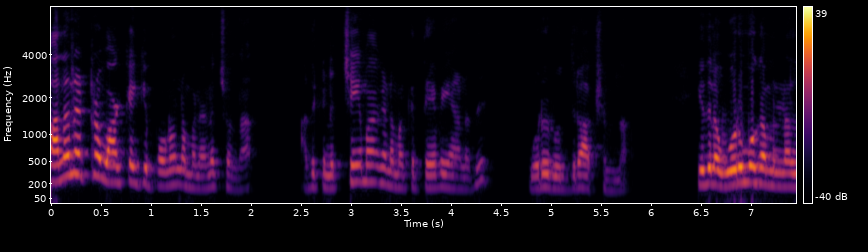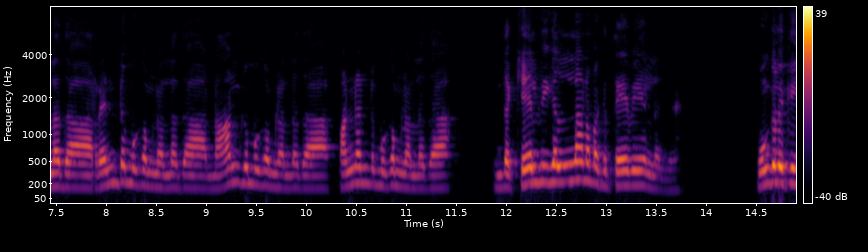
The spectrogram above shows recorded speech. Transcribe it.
பலனற்ற வாழ்க்கைக்கு போகணும்னு நம்ம நினைச்சோம்னா அதுக்கு நிச்சயமாக நமக்கு தேவையானது ஒரு ருத்ராட்சம் தான். இதுல ஒரு முகம் நல்லதா ரெண்டு முகம் நல்லதா நான்கு முகம் நல்லதா பன்னெண்டு முகம் நல்லதா? இந்த கேள்விகள்லாம் நமக்கு தேவையே இல்லைங்க. உங்களுக்கு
